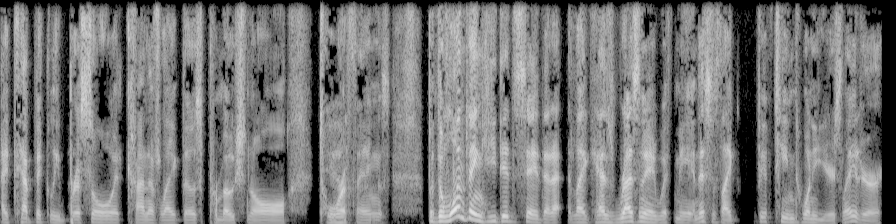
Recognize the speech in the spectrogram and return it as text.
I typically bristle at kind of like those promotional tour yeah. things. But the one thing he did say that like has resonated with me, and this is like 15, 20 years later,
